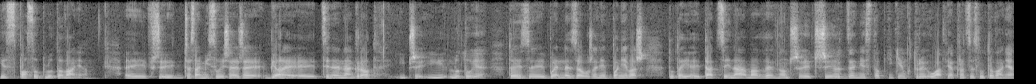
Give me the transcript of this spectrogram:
jest sposób lutowania. Y, Czasami słyszę, że biorę y, cynę na grot i, przy, i lutuję. To jest y, błędne założenie, ponieważ tutaj ta cyna ma wewnątrz trzy rdzenie stopnikiem, który ułatwia proces lutowania.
